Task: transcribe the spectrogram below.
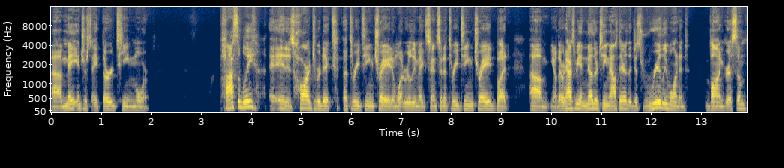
uh, may interest a third team more. Possibly, it is hard to predict a three team trade and what really makes sense in a three team trade, but um, you know, there would have to be another team out there that just really wanted Vaughn Grissom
